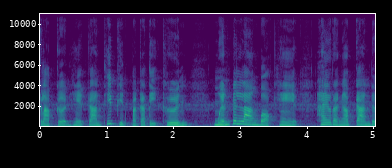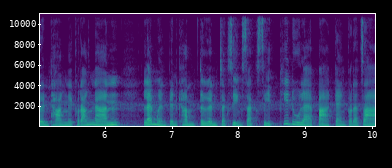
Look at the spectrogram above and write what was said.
กลับเกิดเหตุการณ์ที่ผิดปกติขึ้นเหมือนเป็นลางบอกเหตุ ให้ระงับการเดินทางในครั้งนั้น และเหมือนเป็นคำเตือนจากสิ่งศักดิ์สิทธิ์ที่ดูแลป่าแก่งกระจา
